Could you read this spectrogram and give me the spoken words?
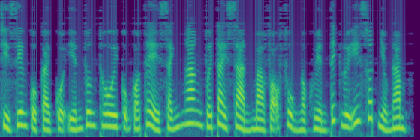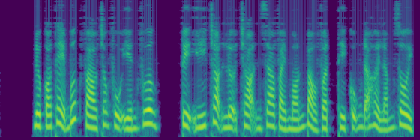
chỉ riêng của cải của Yến Vương thôi cũng có thể sánh ngang với tài sản mà võ phủ Ngọc Huyền tích lũy suốt nhiều năm nếu có thể bước vào trong phủ Yến Vương, tùy ý chọn lựa chọn ra vài món bảo vật thì cũng đã hời lắm rồi.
